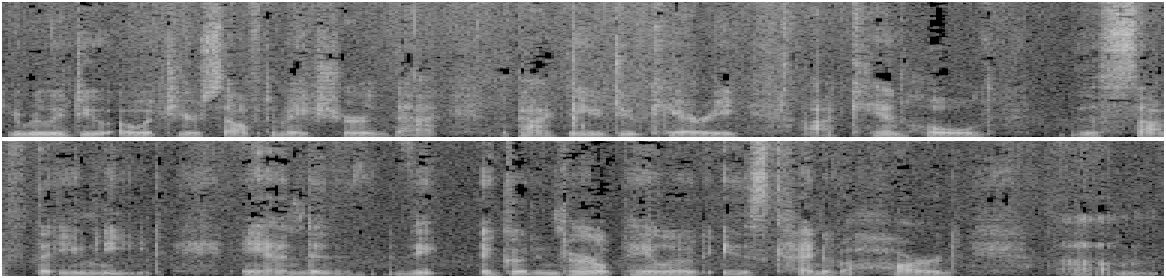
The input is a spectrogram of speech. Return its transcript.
you really do owe it to yourself to make sure that the pack that you do carry uh, can hold the stuff that you need. And the a good internal payload is kind of a hard um,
